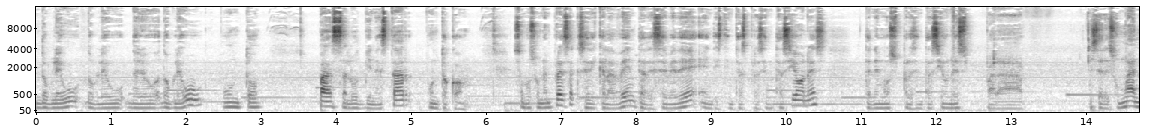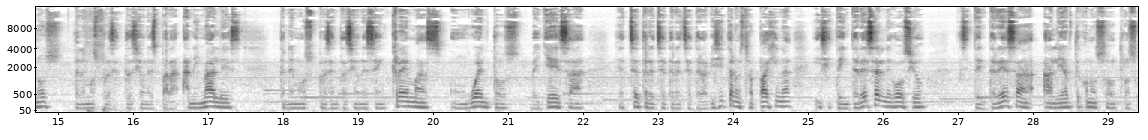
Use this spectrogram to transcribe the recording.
www.pazsaludbienestar.com. Somos una empresa que se dedica a la venta de CBD en distintas presentaciones. Tenemos presentaciones para seres humanos, tenemos presentaciones para animales, tenemos presentaciones en cremas, ungüentos, belleza, etcétera, etcétera, etcétera. Visita nuestra página y si te interesa el negocio, si te interesa aliarte con nosotros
